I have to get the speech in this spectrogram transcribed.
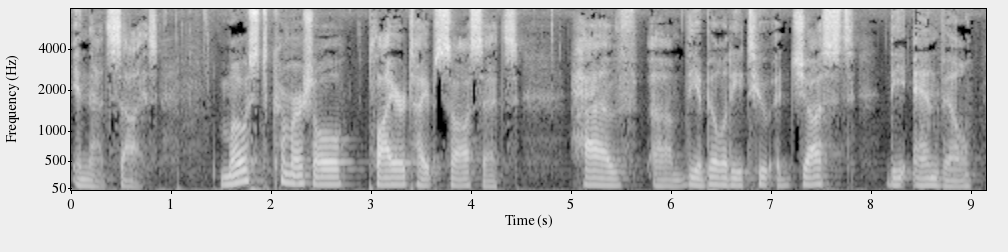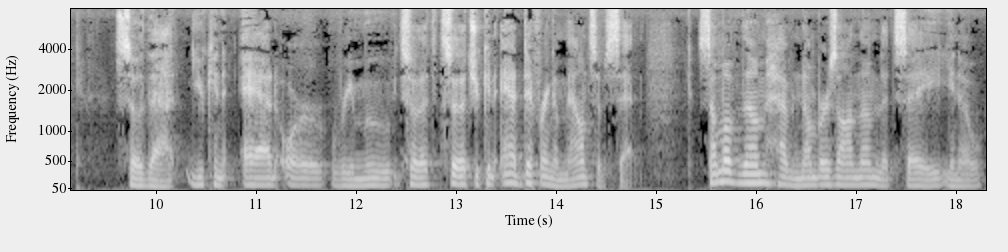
in that size. Most commercial plier type saw sets have um, the ability to adjust the anvil so that you can add or remove so that so that you can add differing amounts of set. Some of them have numbers on them that say, you know,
